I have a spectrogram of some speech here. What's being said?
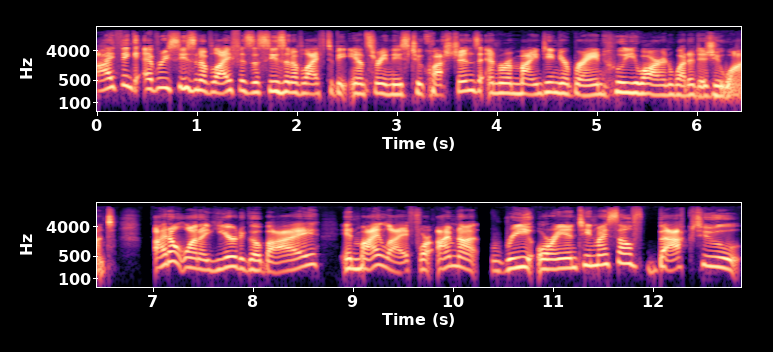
I think every season of life is a season of life to be answering these two questions and reminding your brain who you are and what it is you want. I don't want a year to go by in my life where I'm not reorienting myself back to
